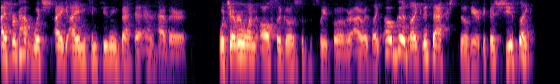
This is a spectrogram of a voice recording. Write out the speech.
I forgot which I I'm confusing Becca and Heather. Whichever one also goes to the sleepover, I was like, oh good, like this actress still here because she's like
